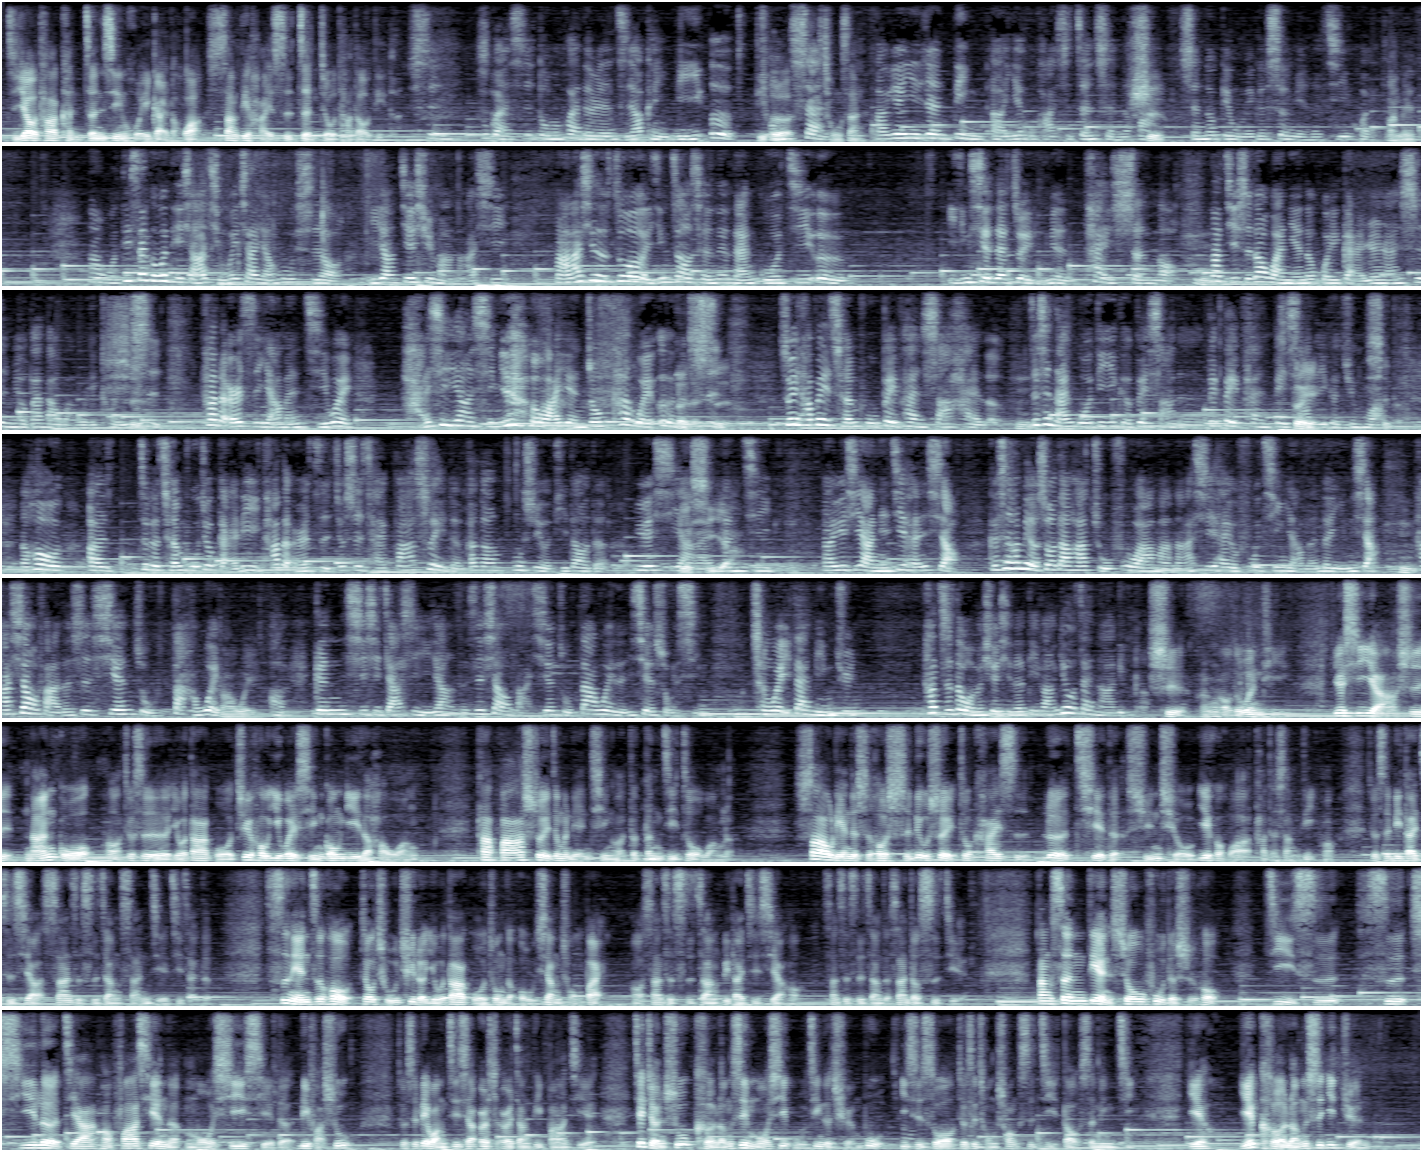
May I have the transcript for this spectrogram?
只要他肯真心悔改的话，上帝还是拯救他到底的。是，不管是多么坏的人，只要肯离恶从善，从善啊，愿意认定啊耶和华是真神的话，是神都给我们一个赦免的机会。阿门。那我第三个问题想要请问一下杨牧师哦，一样接续马拿西，马拿西的作恶已经造成那个南国饥饿。已经陷在罪里面太深了，嗯，那即使到晚年的悔改，仍然是没有办法挽回颓势。他的儿子亚门即位，还是一样行耶和华眼中看为恶的事，所以他被臣仆背叛杀害了，嗯。这是南国第一个被杀的、被背叛、被杀的一个君王。是的。然后呃，这个臣仆就改立他的儿子，就是才八岁的，刚刚牧师有提到的约西亚来登基。啊，约西亚年纪很小。可是他没有受到他祖父啊马拿西还有父亲亚门的影响，嗯，他效法的是先祖大卫，大卫啊，跟西西家是一样的，是效法先祖大卫的一切所行，成为一代明君。他值得我们学习的地方又在哪里呢？是很好的问题。约西亚是南国哈，就是犹大国最后一位行公义的好王，他八岁这么年轻啊，都登基做王了。少年的时候，十六岁就开始热切地寻求耶和华他的上帝，哈，就是历代之下三十四章三节记载的。四年之后，就除去了犹大国中的偶像崇拜，哦，三十四章历代之下，哈，三十四章的三到四节。当圣殿修复的时候，祭司斯希勒家，哈，发现了摩西写的律法书。就是列王记下二十二章第八节，这卷书可能是摩西五经的全部，意思说就是从创世纪到生命记，也也可能是一卷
